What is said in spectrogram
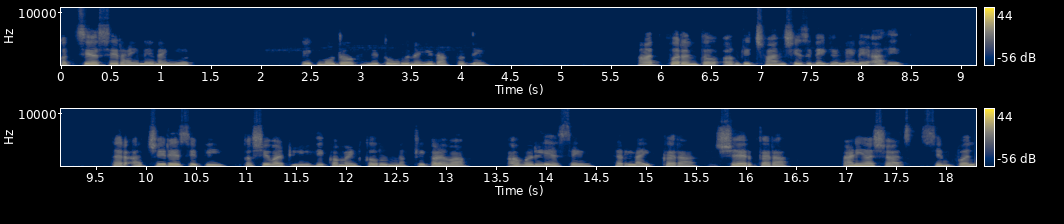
कच्चे असे राहिले नाहीयेत. एक मोदक मी तोडूनही दाखवते. आजपर्यंत अगदी छान शिजले गेलेले आहेत. तर आजची रेसिपी कशी वाटली हे कमेंट करून नक्की कळवा. आवडली असेल तर लाईक करा शेअर करा आणि अशाच सिंपल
